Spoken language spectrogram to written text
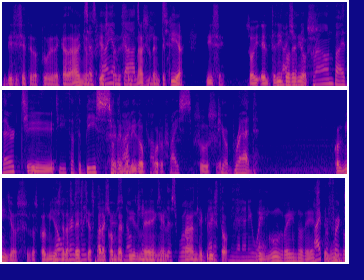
17 de octubre de cada año, en la says, "I fiesta de San Ignacio de Antioquía. Dice, soy el trigo de Dios, y seré molido por sus. Colmillos, los colmillos de las bestias para convertirme en el pan de Cristo. Ningún reino de este mundo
